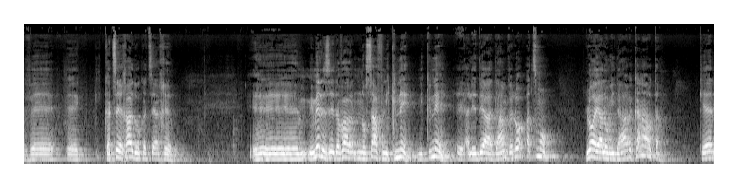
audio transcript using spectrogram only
וקצה אחד או קצה אחר. אה, ממילא זה דבר נוסף, נקנה, נקנה אה, על ידי האדם ולא עצמו. לא היה לו מידה וקנה אותה. כן?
